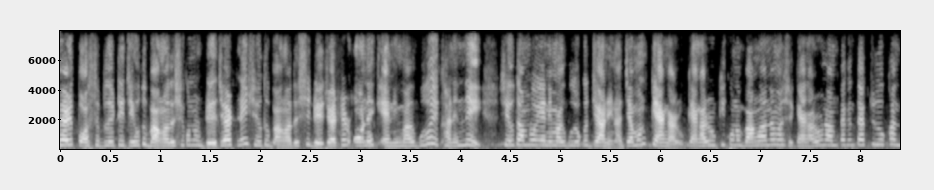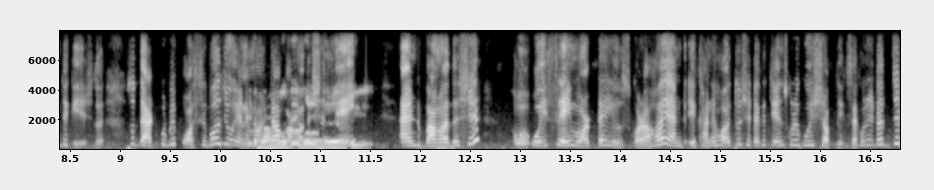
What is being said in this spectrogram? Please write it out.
very possibility যেহেতু বাংলাদেশে কোনো ডেজার্ট নেই সেহেতু বাংলাদেশে ডেজার্টের অনেক অ্যানিমালগুলো এখানে নেই সেহেতু আমরা ওই অ্যানিমালগুলোকে জানি না। যেমন ক্যাঙ্গারু ক্যাঙ্গারুর কি কোনো বাংলা নাম আছে? ক্যাঙ্গারু নামটা কিন্তু অ্যাকচুয়ালি ওখান থেকে এসেছে। So that could be possible যে ওই অ্যানিমালটা বাংলাদেশে নেই। অ্যান্ড বাংলাদেশে ওই সেম ওয়ার্ডটা ইউজ করা হয় অ্যান্ড এখানে হয়তো সেটাকে চেঞ্জ করে গুইসাপ লিখছে এখন এটা যে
